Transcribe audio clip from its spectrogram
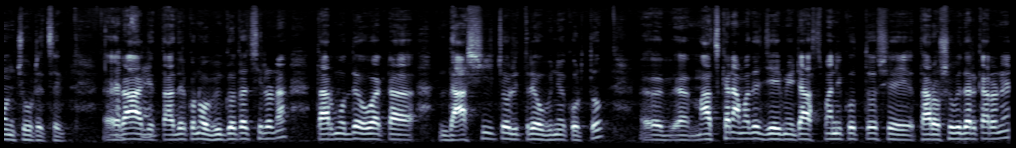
মঞ্চ উঠেছে। আচ্ছা। তাদের কোনো অভিজ্ঞতা ছিল না। তার মধ্যে ও একটা দাসী চরিত্রে অভিনয় করতো। মাঝখানে আমাদের যে মেয়েটা আসমানি করতো সে তার অসুবিধার কারণে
